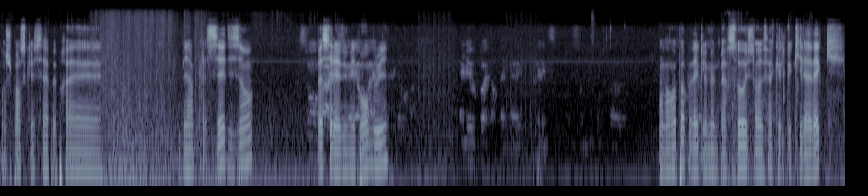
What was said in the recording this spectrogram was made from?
Bon, je pense que c'est à peu près bien placé, disons. Je sais pas s'il a vu mes bombes lui. On va repop avec le même perso, histoire de faire quelques kills avec.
